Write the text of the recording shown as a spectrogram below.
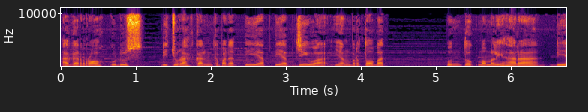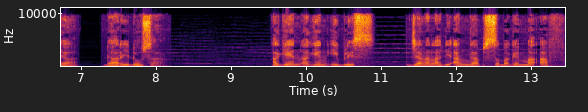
agar Roh Kudus dicurahkan kepada tiap-tiap jiwa yang bertobat untuk memelihara dia dari dosa. Agen-agen iblis janganlah dianggap sebagai maaf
